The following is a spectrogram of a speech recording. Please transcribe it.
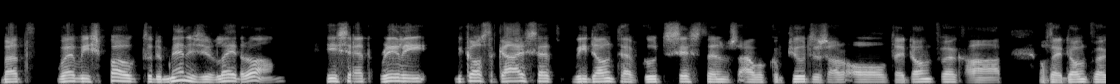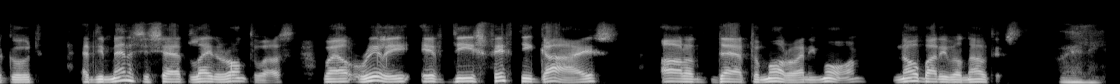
But when we spoke to the manager later on, he said, really, because the guy said we don't have good systems, our computers are old, they don't work hard, or they don't work good. And the manager said later on to us, well, really, if these 50 guys aren't there tomorrow anymore, nobody will notice. Really.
